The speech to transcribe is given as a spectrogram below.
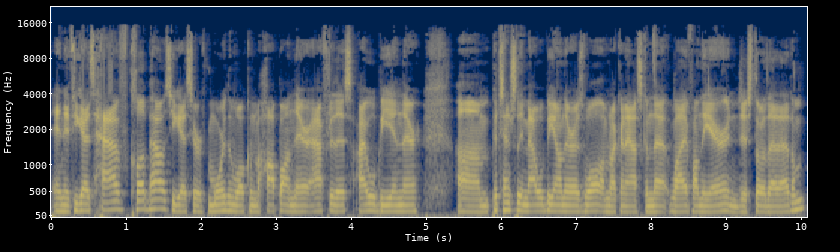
And if you guys have Clubhouse, you guys are more than welcome to hop on there after this. I will be in there. Um, potentially Matt will be on there as well. I'm not going to ask him that live on the air and just throw that at him.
